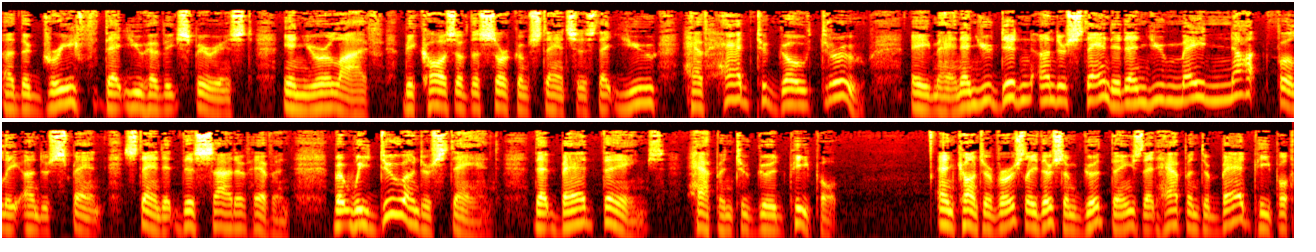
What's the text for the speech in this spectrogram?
uh, the grief that you have experienced in your life because of the circumstances that you have had to go through. Amen. And you didn't understand it and you may not fully understand stand it this side of heaven. But we do understand that bad things happen to good people. And controversially, there's some good things that happen to bad people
